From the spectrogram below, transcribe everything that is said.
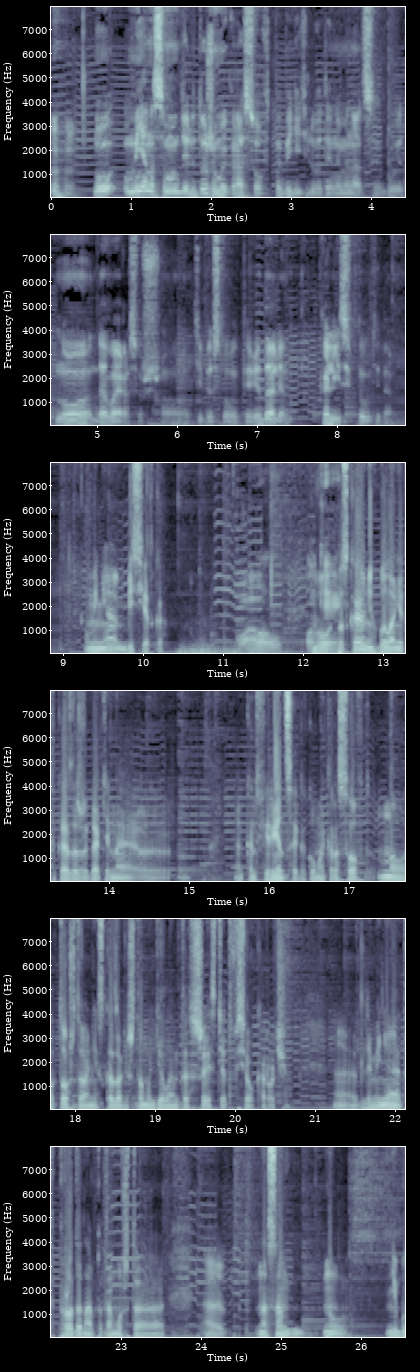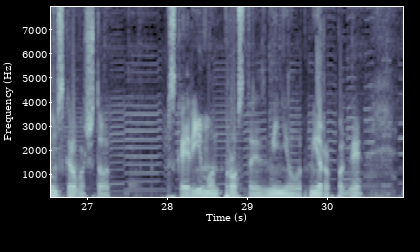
Угу. Ну, у меня на самом деле тоже Microsoft победитель в этой номинации будет, но давай, раз уж э, тебе слово передали. Колись, кто у тебя? У меня беседка. Вау. Wow. Okay. Вот, пускай у них была не такая зажигательная э, конференция, как у Microsoft, но то, что они сказали, что мы делаем тест-6, это все, короче. Э, для меня это продано, потому что э, на самом, ну, не будем скрывать, что Skyrim, он просто изменил вот мир RPG,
